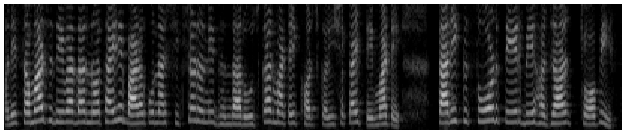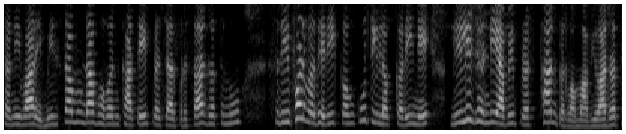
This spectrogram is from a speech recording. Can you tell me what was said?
અને સમાજ દેવાદાર ન થાય ને બાળકોના શિક્ષણ અને ધંધા રોજગાર માટે ખર્ચ કરી શકાય તે માટે તારીખ સોળ તેર બે હજાર ચોવીસ શનિવારે બિરસા મુંડા ભવન ખાતે પ્રચાર પ્રસાર રથનું શ્રીફળ વધેરી કંકુ તિલક કરીને લીલી ઝંડી આપી પ્રસ્થાન કરવામાં આવ્યું. આ રથ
